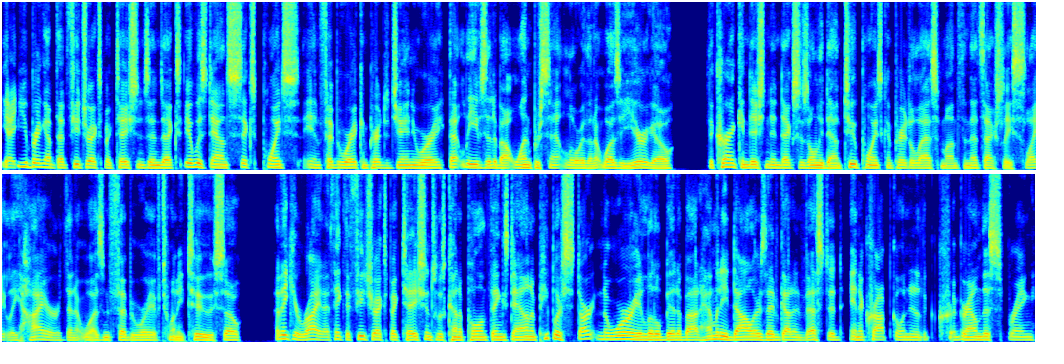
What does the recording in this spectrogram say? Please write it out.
Yeah, you bring up that future expectations index. It was down six points in February compared to January. That leaves it about 1% lower than it was a year ago. The current condition index is only down two points compared to last month, and that's actually slightly higher than it was in February of 22. So I think you're right. I think the future expectations was kind of pulling things down, and people are starting to worry a little bit about how many dollars they've got invested in a crop going into the ground this spring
